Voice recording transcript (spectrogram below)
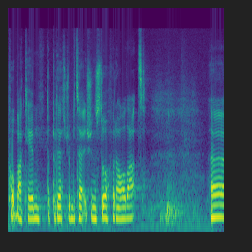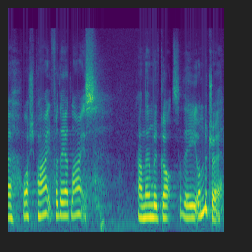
put back in, the pedestrian protection stuff and all that. Uh, wash pipe for the headlights. And then we've got the under tray.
